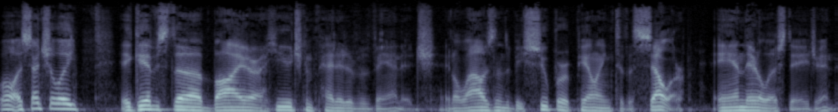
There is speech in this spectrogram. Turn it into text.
Well, essentially, it gives the buyer a huge competitive advantage. It allows them to be super appealing to the seller and their list agent,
